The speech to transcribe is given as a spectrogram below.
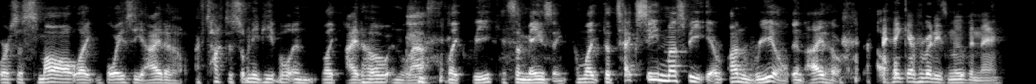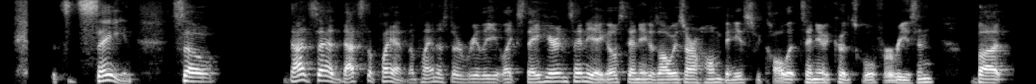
or it's a small like Boise, Idaho. I've talked to so many people in like Idaho in the last like week. It's amazing. I'm like, the tech scene must be unreal in Idaho. I think everybody's moving there. It's insane. So that said, that's the plan. The plan is to really like stay here in San Diego. San Diego is always our home base. We call it San Diego Code School for a reason, but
